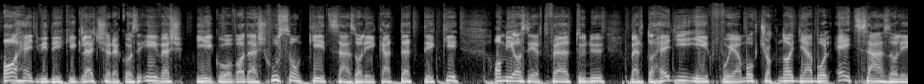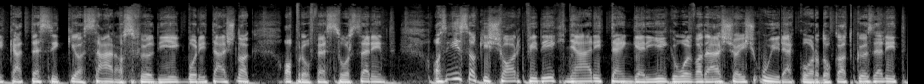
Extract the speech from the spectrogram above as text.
A hegyvidéki gletszerek az éves jégolvadás 22%-át tették ki, ami azért feltűnő, mert a hegyi jégfolyamok csak nagyjából 1%-át teszik ki a szárazföldi jégborításnak, a professzor szerint. Az északi sarkvidék nyári tengeri jégolvadása is új rekordokat közelít.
